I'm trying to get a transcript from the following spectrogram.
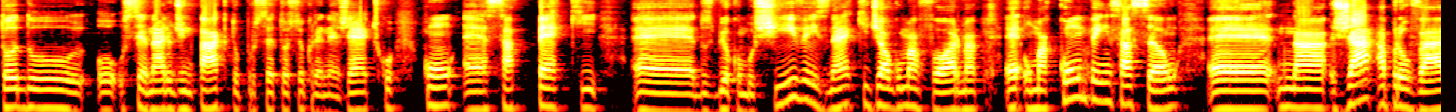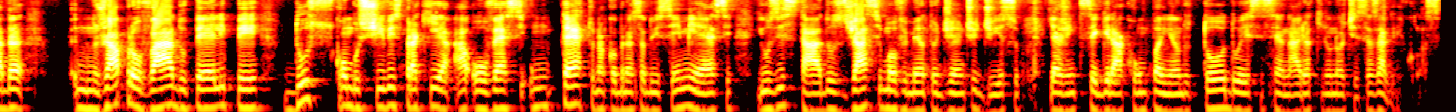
todo o, o cenário de impacto para o setor sucroenergético com essa PEC é, dos biocombustíveis, né, que de alguma forma é uma compensação é, na já aprovada já aprovado o PLP dos combustíveis para que houvesse um teto na cobrança do ICMS e os estados já se movimentam diante disso e a gente seguirá acompanhando todo esse cenário aqui no Notícias Agrícolas.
